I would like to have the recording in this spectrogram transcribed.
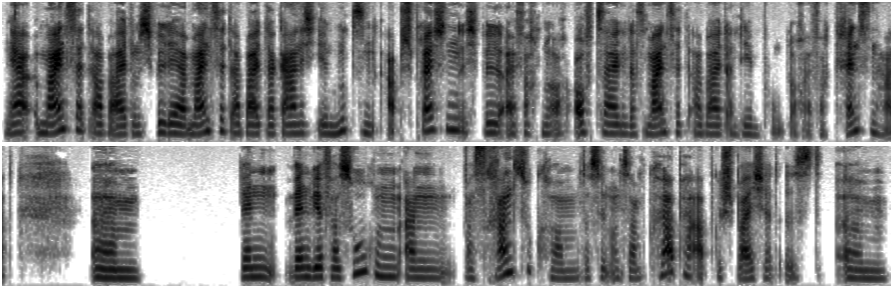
ja, Mindset-Arbeit und ich will der Mindset-Arbeit da gar nicht ihren Nutzen absprechen. Ich will einfach nur auch aufzeigen, dass Mindset-Arbeit an dem Punkt auch einfach Grenzen hat. Ähm, wenn, wenn wir versuchen, an was ranzukommen, das in unserem Körper abgespeichert ist, ähm,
